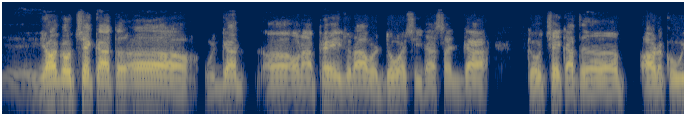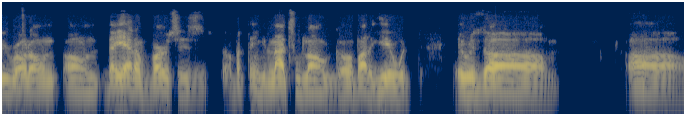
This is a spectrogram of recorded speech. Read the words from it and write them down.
Yeah, y'all go check out the uh we got uh on our page with our Dorsey. That's our guy. Go check out the uh, article we wrote on on. They had a verses, I think not too long ago, about a year with. It was um uh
